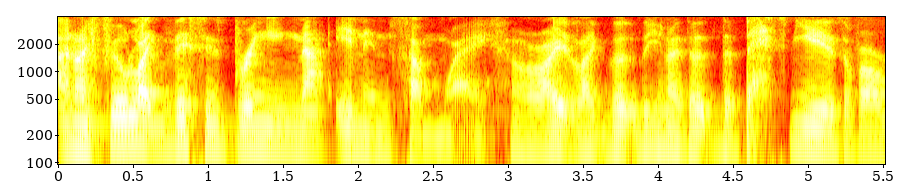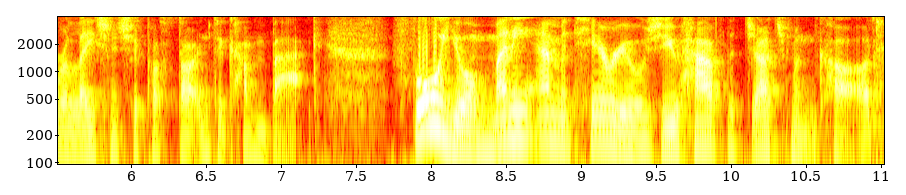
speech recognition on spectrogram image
And I feel like this is bringing that in in some way, all right? Like the, the you know the, the best years of our relationship are starting to come back. For your money and materials, you have the Judgment card.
